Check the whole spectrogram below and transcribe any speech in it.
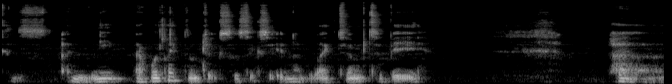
Because I need, I would like them to succeed, and I would like them to be uh,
